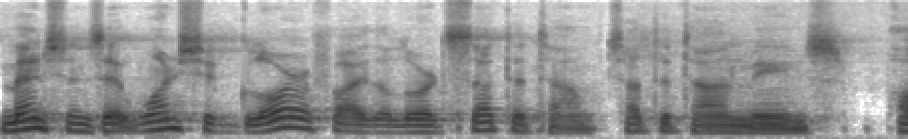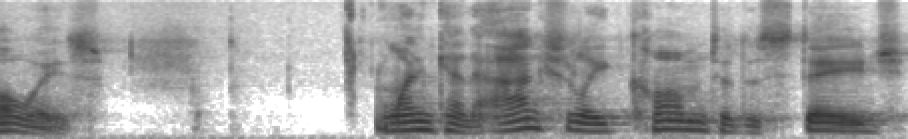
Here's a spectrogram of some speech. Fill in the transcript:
mentions that one should glorify the Lord Satatam. Satatam means always. One can actually come to the stage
